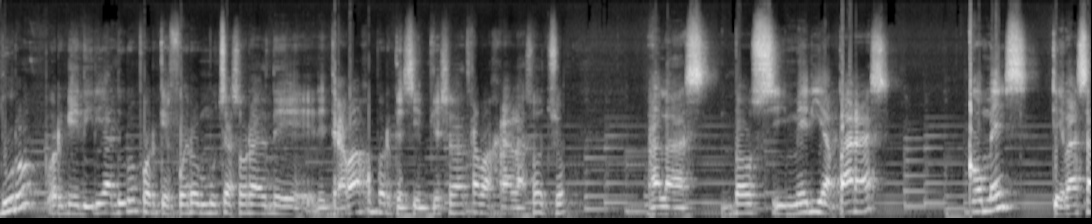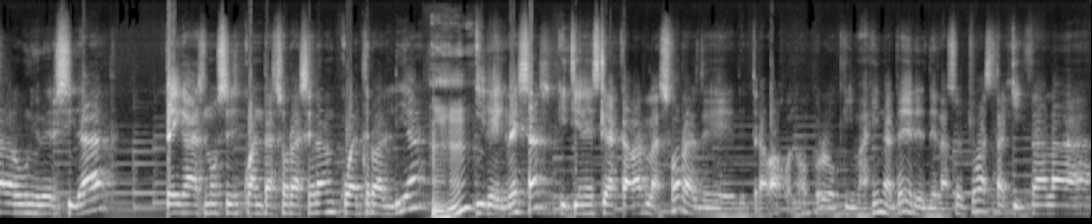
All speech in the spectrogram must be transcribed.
duro, porque diría duro porque fueron muchas horas de, de trabajo, porque si empiezas a trabajar a las 8, a las dos y media paras, comes, te vas a la universidad, pegas no sé cuántas horas eran, cuatro al día, y regresas y tienes que acabar las horas de, de trabajo, ¿no? Por lo que imagínate, desde las 8 hasta quizá la-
